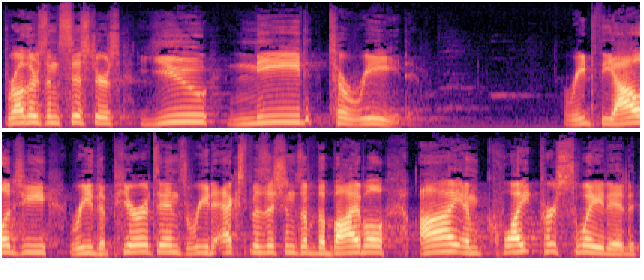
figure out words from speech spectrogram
Brothers and sisters, you need to read. Read theology, read the Puritans, read expositions of the Bible. I am quite persuaded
